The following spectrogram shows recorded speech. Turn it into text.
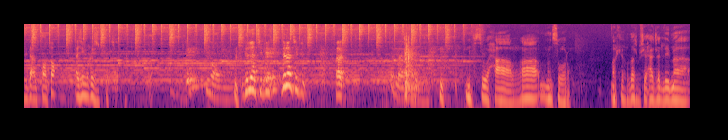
زيد عند طونطون أجي ما كنجبتكش نفسه حارة من صغره. ما كيرضاش بشي حاجة اللي ما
